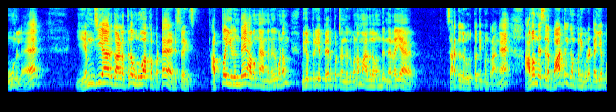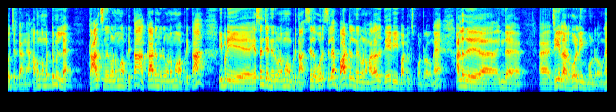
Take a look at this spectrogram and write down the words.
மூணில் எம்ஜிஆர் காலத்தில் உருவாக்கப்பட்ட டிஸ்டரிஸ். அப்போ இருந்தே அவங்க அந்த நிறுவனம் மிகப்பெரிய பேர் பெற்ற நிறுவனம். அதில் வந்து நிறைய சரக்குகள் உற்பத்தி பண்ணுறாங்க அவங்க சில பாட்டில் கம்பெனி கூட டையப் வச்சுருக்காங்க. அவங்க மட்டும் இல்லை கால்ஸ் நிறுவனமும் அப்படித்தான் அக்காடு நிறுவனமும் அப்படித்தான் இப்படி எஸ்என்ஜே நிறுவனமும் அப்படித்தான். சில ஒரு சில பாட்டில் நிறுவனம் அதாவது தேவி பாட்டில்ஸ் போன்றவங்க அல்லது இந்த ஜிஎல்ஆர் ஹோல்டிங் போன்றவங்க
